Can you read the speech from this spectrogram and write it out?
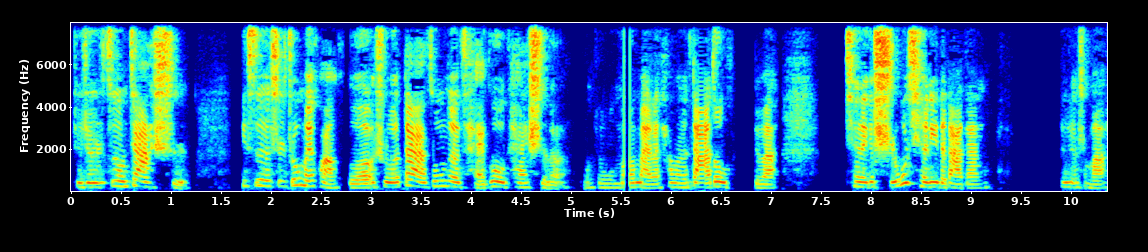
这就是自动驾驶。第四个是中美缓和，说大宗的采购开始了，我说我们买了他们的大豆，对吧？签了一个史无前例的大单。这叫什么？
